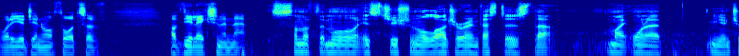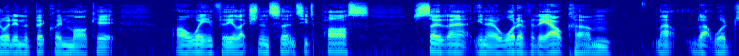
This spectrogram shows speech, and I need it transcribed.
what are your general thoughts of of the election in that? Some of the more institutional, larger investors that might want to you know join in the Bitcoin market are waiting for the election uncertainty to pass, so that you know whatever the outcome that that would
